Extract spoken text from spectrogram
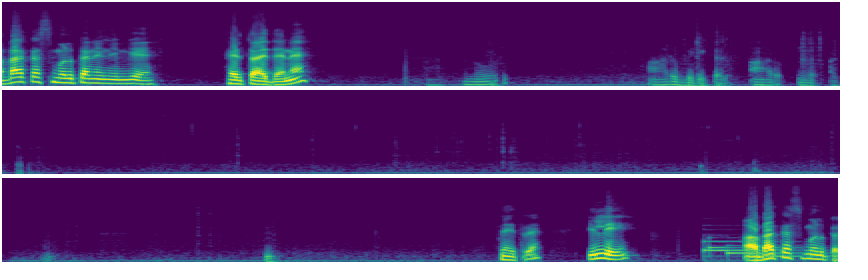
ಅಬ್ಯಾಕಸ್ ಮೂಲಕನೇ ನಿಮಗೆ ಹೇಳ್ತಾ ಇದ್ದೇನೆ. ಆರು ಬಿಡಿಗಳು, ಆರು ಒಂದು ಸ್ನೇಹಿತರೆ, ಇಲ್ಲಿ ಅಬಕಸ್ ಮೂಲಕ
